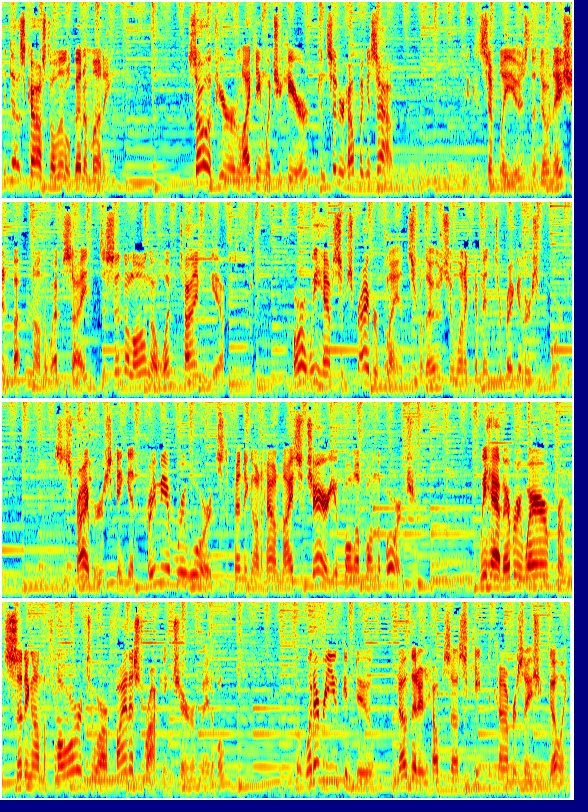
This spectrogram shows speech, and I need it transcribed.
it does cost a little bit of money. So if you're liking what you hear, consider helping us out. You can simply use the donation button on the website to send along a one time gift, or we have subscriber plans for those who want to commit to regular support. Subscribers can get premium rewards depending on how nice a chair you pull up on the porch. We have everywhere from sitting on the floor to our finest rocking chair available. But whatever you can do, know that it helps us keep the conversation going.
